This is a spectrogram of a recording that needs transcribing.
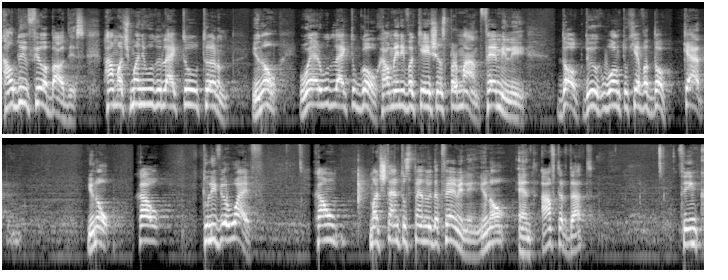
How do you feel about this? How much money would you like to turn? You know, where would you like to go? How many vacations per month? Family, dog. Do you want to have a dog, cat? You know, how to live your wife? How much time to spend with the family, you know? And after that, think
